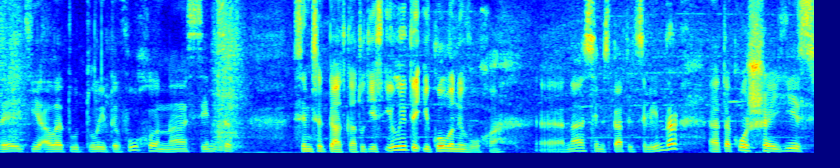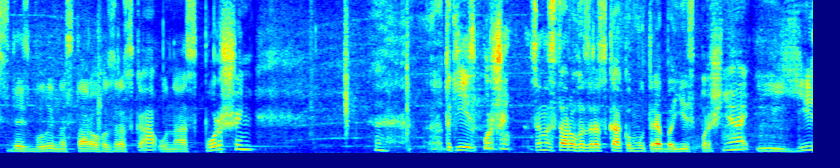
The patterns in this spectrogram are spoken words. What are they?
деякі, але тут лите вухо на 70, 75. А тут є і лите, і коване вухо. Е, на 75 циліндр. Е, також є десь були на старого зразка. У нас поршень. Такий є поршень. Це на старого зразка. Кому треба, є поршня і є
